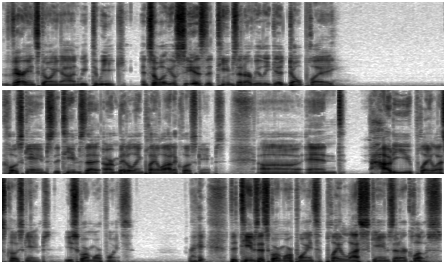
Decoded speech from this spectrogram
variance going on week to week. And so what you'll see is the teams that are really good don't play close games. The teams that are middling play a lot of close games. Uh, and how do you play less close games? You score more points, right? The teams that score more points play less games that are close,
